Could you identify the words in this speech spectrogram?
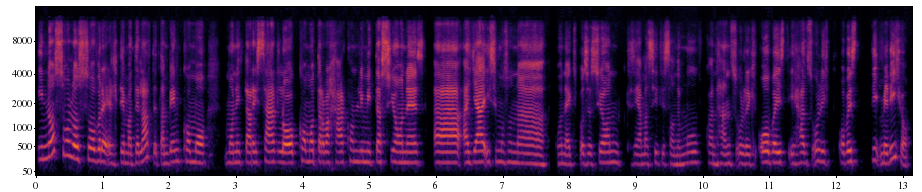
y no solo sobre el tema del arte, también cómo monetarizarlo, cómo trabajar con limitaciones. Uh, allá hicimos una, una exposición que se llama Cities on the Move con Hans Ulrich Obeist y Hans Ulrich Obeist me dijo,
